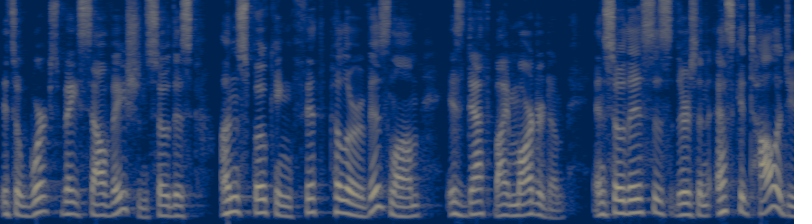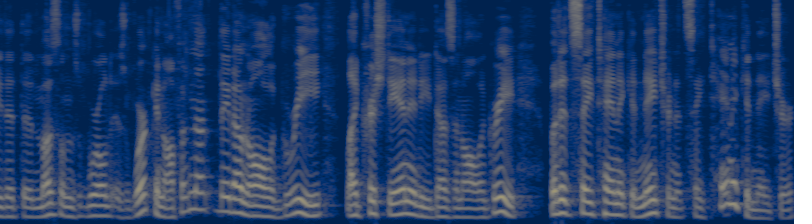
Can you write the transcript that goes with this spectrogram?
it's a works based salvation. So, this unspoken fifth pillar of Islam is death by martyrdom. And so this is there's an eschatology that the Muslims world is working off of. Not they don't all agree, like Christianity doesn't all agree, but it's satanic in nature, and it's satanic in nature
